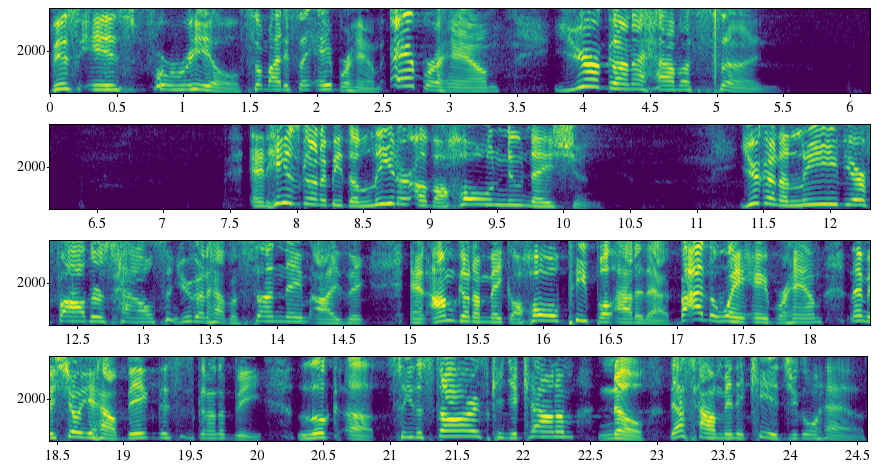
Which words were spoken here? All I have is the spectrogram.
This is for real. Somebody say, Abraham. Abraham, you're going to have a son. And he's going to be the leader of a whole new nation. You're going to leave your father's house and you're going to have a son named Isaac, and I'm going to make a whole people out of that. By the way, Abraham, let me show you how big this is going to be. Look up. See the stars? Can you count them? No. That's how many kids you're going to have.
